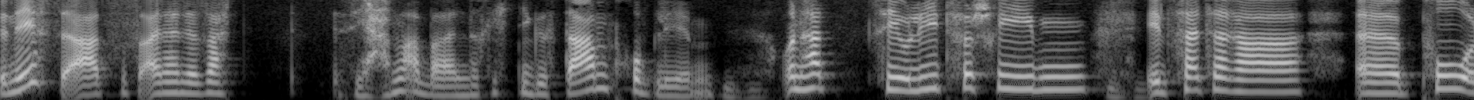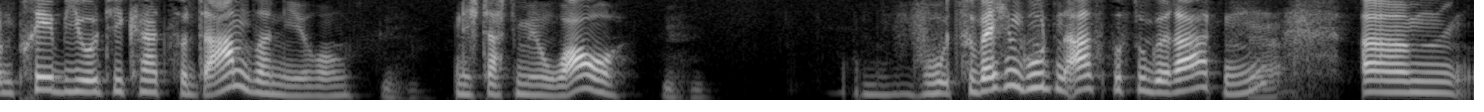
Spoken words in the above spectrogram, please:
Der nächste Arzt ist einer, der sagt, Sie haben aber ein richtiges Darmproblem mhm. und hat Zeolit verschrieben, mhm. etc., äh, Pro- und Präbiotika zur Darmsanierung. Mhm. Und ich dachte mir, wow, mhm. wo, zu welchem guten Arzt bist du geraten? Ja. Ähm,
